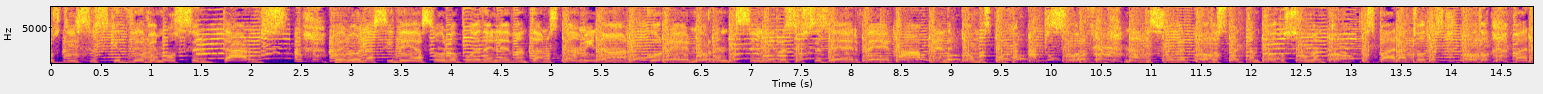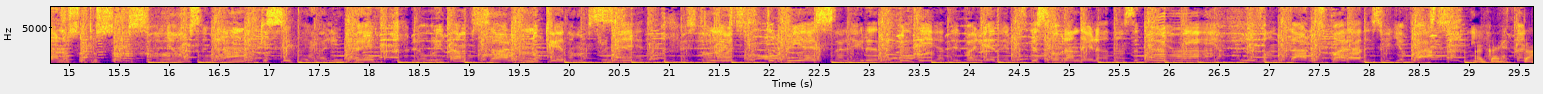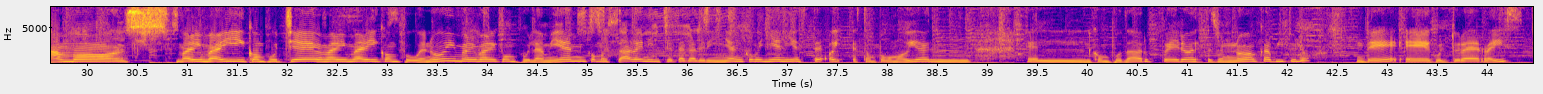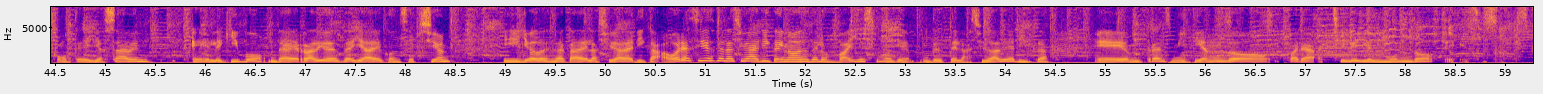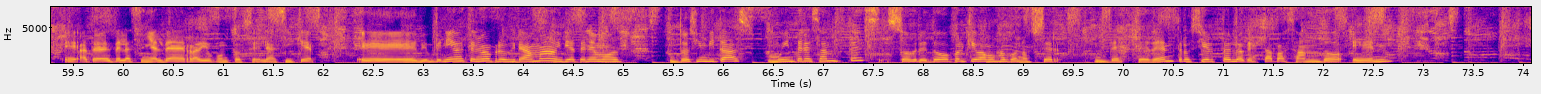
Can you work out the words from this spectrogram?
nos dices que debemos sentarnos, pero las ideas solo pueden levantarnos, caminar, correr, no rendirse ni retroceder, ver, aprender como esponja absorbe. Nadie sobre todos, faltan todos, suman todos para todos, todo para nosotros. Soñamos en grande que se caiga el imperio, lo gritamos algo, no queda más remedio. Esto no es utopía, es alegre rebeldía del baile de los que sobran de la danza. Levantarnos para. Acá estamos. Mari Mari Compuche, Mari Mari Compuenui, Mari Mari Compulamien, como saben, Incheta Cateriñán Comeñán y este, hoy está un poco movido el, el computador, pero este es un nuevo capítulo de eh, Cultura de Raíz, como ustedes ya saben, el equipo de radio desde allá de Concepción y yo desde acá de la ciudad de Arica, ahora sí desde la ciudad de Arica y no desde los valles, sino que desde la ciudad de Arica, eh, transmitiendo para Chile y el mundo eh, a través de la señal de radio.cl. Así que eh, bienvenidos a este nuevo programa. Hoy día tenemos dos invitadas muy interesantes, sobre todo porque vamos a conocer desde dentro, ¿cierto?, lo que está pasando en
